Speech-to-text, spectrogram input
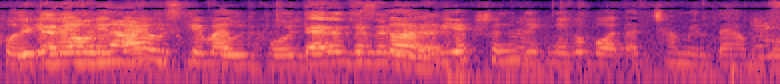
खोल के पहन लेता है उसके बाद इसका रिएक्शन देखने को बहुत अच्छा मिलता है हमको।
